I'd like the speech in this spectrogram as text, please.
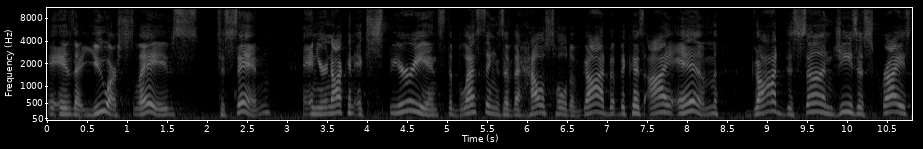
is that you are slaves to sin, and you're not going to experience the blessings of the household of God, but because I am God the Son, Jesus Christ,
